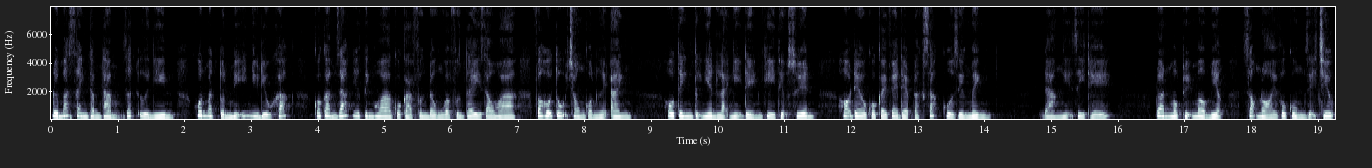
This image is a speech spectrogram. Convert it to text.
đôi mắt xanh thầm thẳm rất ưa nhìn, khuôn mặt tuấn Mỹ như điều khắc, có cảm giác như tinh hoa của cả phương Đông và phương Tây giao hòa và hội tụ trong con người anh. Hồ Tình tự nhiên lại nghĩ đến Kỳ Thiệu Xuyên, họ đều có cái vẻ đẹp đặc sắc của riêng mình. Đang nghĩ gì thế? Đoàn Mộc Thụy mở miệng, giọng nói vô cùng dễ chịu,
